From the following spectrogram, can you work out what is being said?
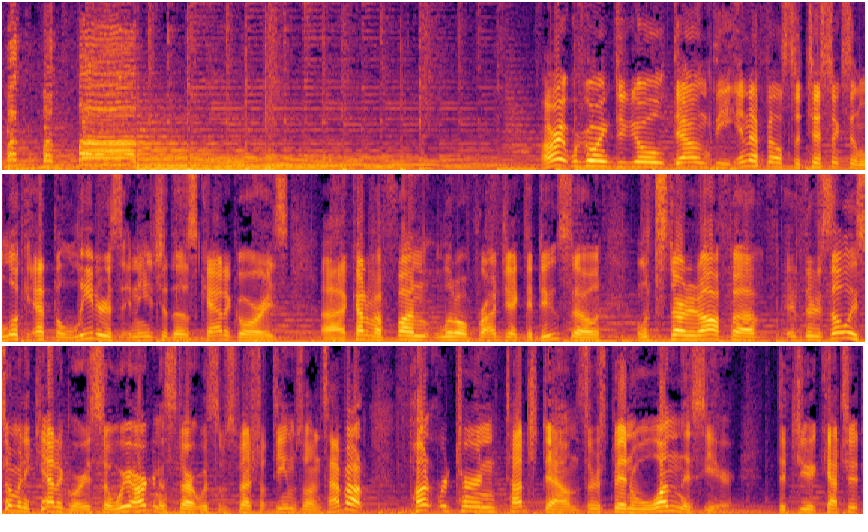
All right, we're going to go down the NFL statistics and look at the leaders in each of those categories. Uh, kind of a fun little project to do. So let's start it off. Uh, there's only so many categories, so we are going to start with some special teams ones. How about punt return touchdowns? There's been one this year. Did you catch it?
